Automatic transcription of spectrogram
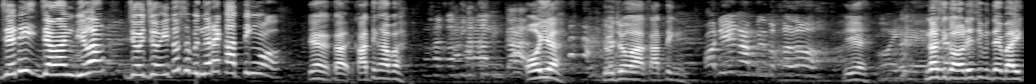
Jadi jangan bilang Jojo itu sebenarnya cutting lo. Ya cutting apa? Oh iya, Jojo kak cutting. Oh dia ngambil bekal lo? Iya. Enggak sih kalau dia sih minta baik.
